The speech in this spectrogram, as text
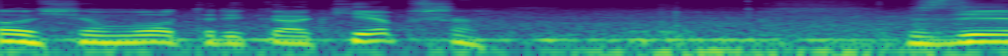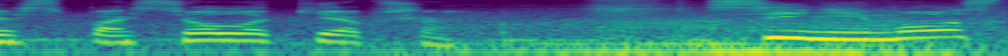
В общем, вот река Кепша. Здесь поселок Кепша. Синий мост.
